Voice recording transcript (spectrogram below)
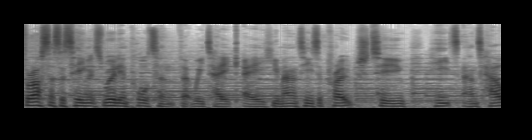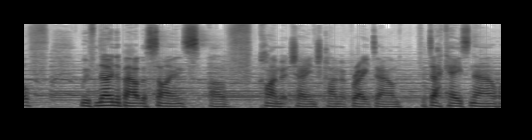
For us as a team, it's really important that we take a humanities approach to heat and health. We've known about the science of climate change, climate breakdown for decades now.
